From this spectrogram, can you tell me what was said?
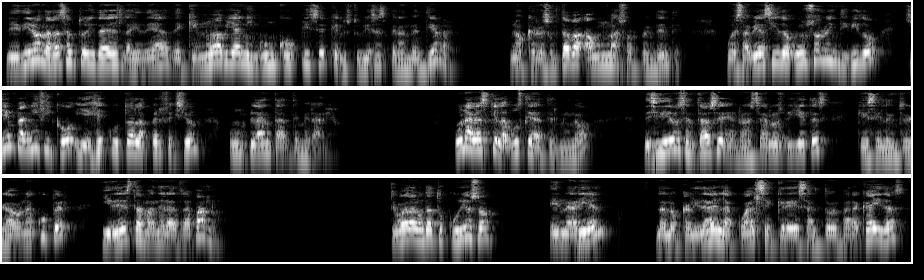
le dieron a las autoridades la idea de que no había ningún cómplice que lo estuviese esperando en tierra, lo que resultaba aún más sorprendente, pues había sido un solo individuo quien planificó y ejecutó a la perfección un plan tan temerario. Una vez que la búsqueda terminó, decidieron centrarse en rastrear los billetes que se le entregaron a Cooper y de esta manera atraparlo. Te voy a dar un dato curioso. En Ariel, la localidad en la cual se cree saltó en paracaídas,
